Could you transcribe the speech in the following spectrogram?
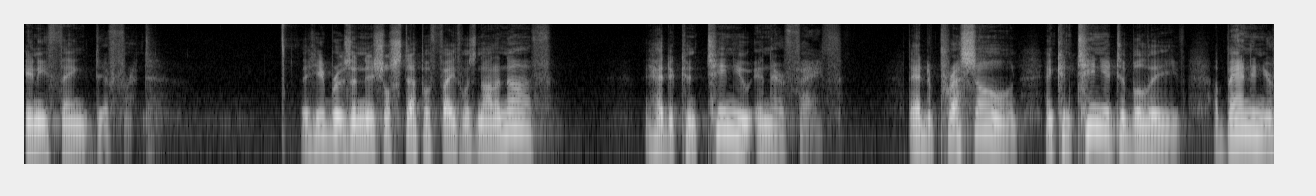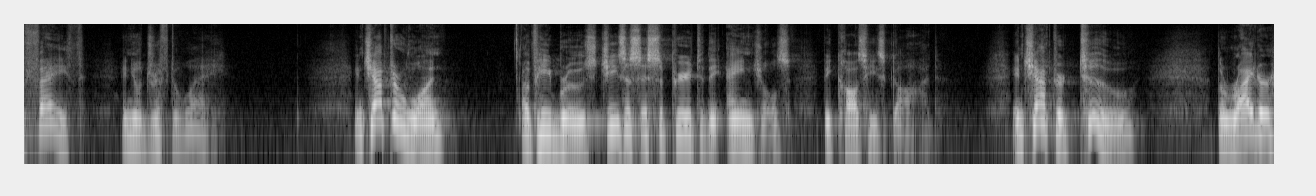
anything different? The Hebrews' initial step of faith was not enough. They had to continue in their faith. They had to press on and continue to believe. Abandon your faith and you'll drift away. In chapter 1 of Hebrews, Jesus is superior to the angels because he's God. In chapter 2, the writer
